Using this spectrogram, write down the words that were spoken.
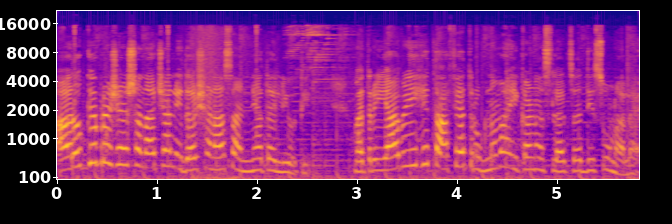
आरोग्य प्रशासनाच्या निदर्शनास आणण्यात आली होती. मात्र यावेळी ही ताफ्यात रुग्णवाहिका नसल्याचं दिसून आलंय.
